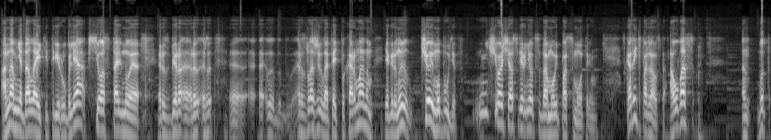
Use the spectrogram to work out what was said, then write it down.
Она мне дала эти три рубля, все остальное разбира... раз... Э, э, разложила опять по карманам. Я говорю, ну, что ему будет? Ничего, сейчас вернется домой, посмотрим. Скажите, пожалуйста, а у вас э, вот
